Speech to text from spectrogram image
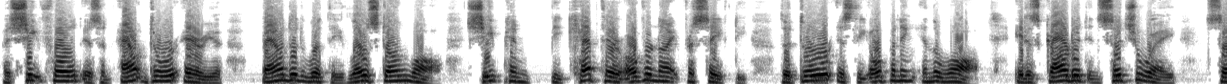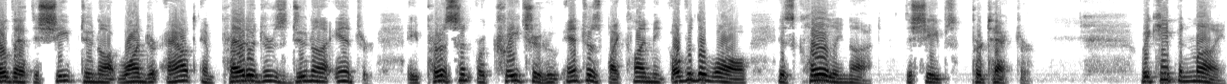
A sheepfold is an outdoor area bounded with a low stone wall. Sheep can be kept there overnight for safety. The door is the opening in the wall. It is guarded in such a way so that the sheep do not wander out and predators do not enter. A person or creature who enters by climbing over the wall is clearly not the sheep's protector. We keep in mind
